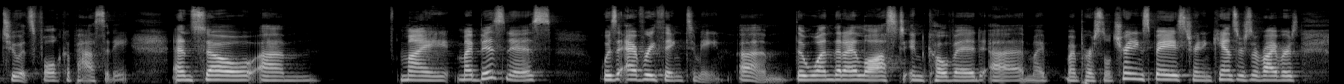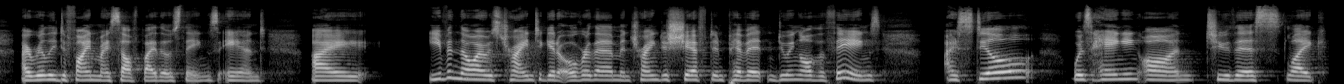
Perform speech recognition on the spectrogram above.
to its full capacity. And so, um, my my business was everything to me. Um, the one that I lost in COVID, uh, my my personal training space, training cancer survivors, I really defined myself by those things, and I, even though I was trying to get over them and trying to shift and pivot and doing all the things, I still was hanging on to this like,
